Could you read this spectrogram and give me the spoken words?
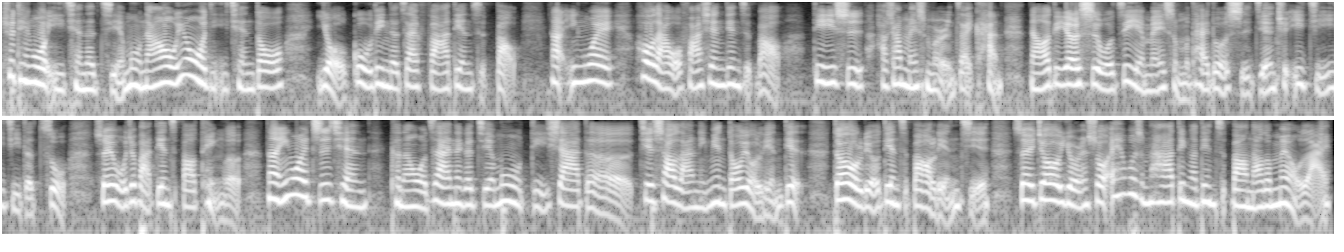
去听我以前的节目，然后因为我以前都有固定的在发电子报，那因为后来我发现电子报。第一是好像没什么人在看，然后第二是我自己也没什么太多的时间去一集一集的做，所以我就把电子报停了。那因为之前可能我在那个节目底下的介绍栏里面都有连电，都有留电子报连接，所以就有人说，哎，为什么他订了电子报，然后都没有来？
